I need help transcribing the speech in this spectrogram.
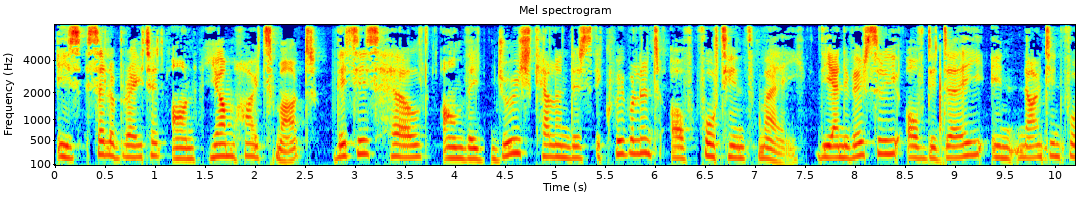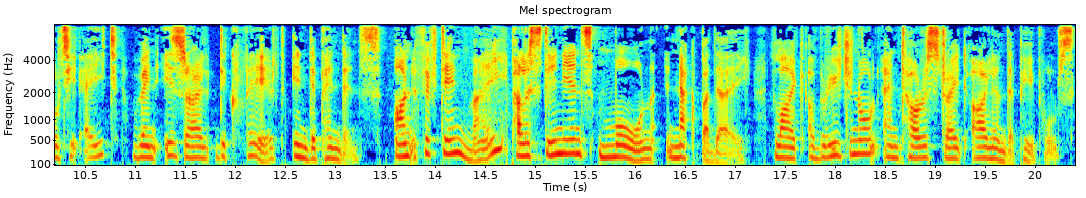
is celebrated on Yom Ha'atzmaut, this is held on the Jewish calendar's equivalent of 14th May, the anniversary of the day in 1948 when Israel declared independence. On 15 May, Palestinians mourn Nakba Day, like Aboriginal and Torres Strait Islander peoples.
